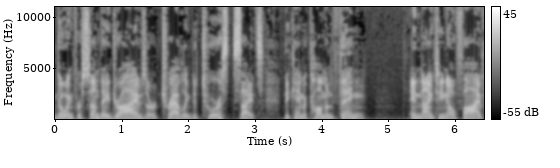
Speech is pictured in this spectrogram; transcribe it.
Going for Sunday drives or traveling to tourist sites became a common thing. In 1905,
